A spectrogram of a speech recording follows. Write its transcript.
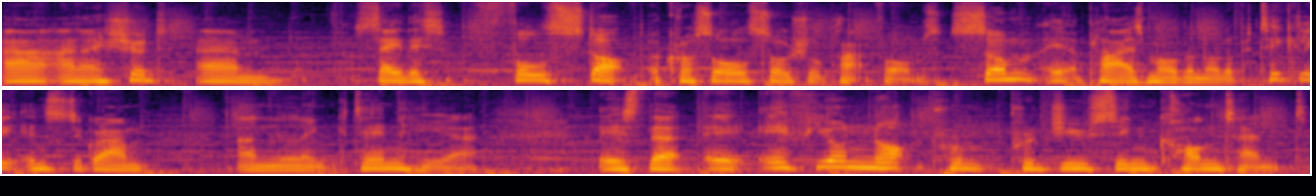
uh, and I should um, say this full stop across all social platforms. Some it applies more than other, particularly Instagram and LinkedIn. Here is that if you're not pr- producing content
